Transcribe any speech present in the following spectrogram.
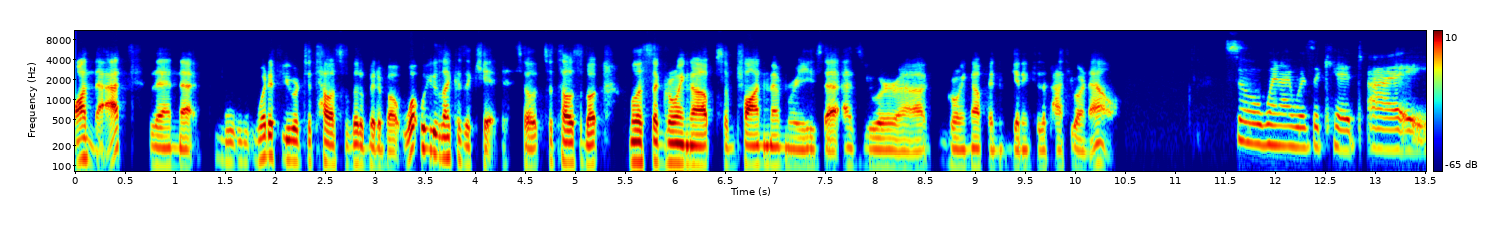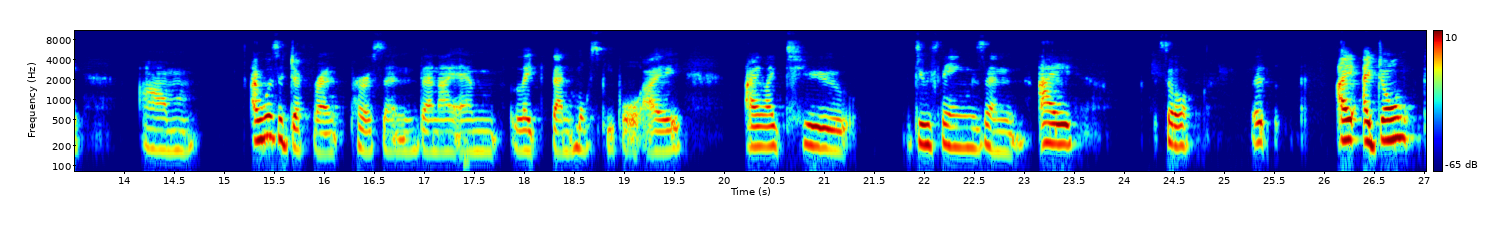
on that, then uh, what if you were to tell us a little bit about what were you like as a kid? So so tell us about Melissa growing up, some fond memories uh, as you were uh, growing up and getting to the path you are now. So when I was a kid, I um, I was a different person than I am like than most people. I I like to do things and I so uh, I I don't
